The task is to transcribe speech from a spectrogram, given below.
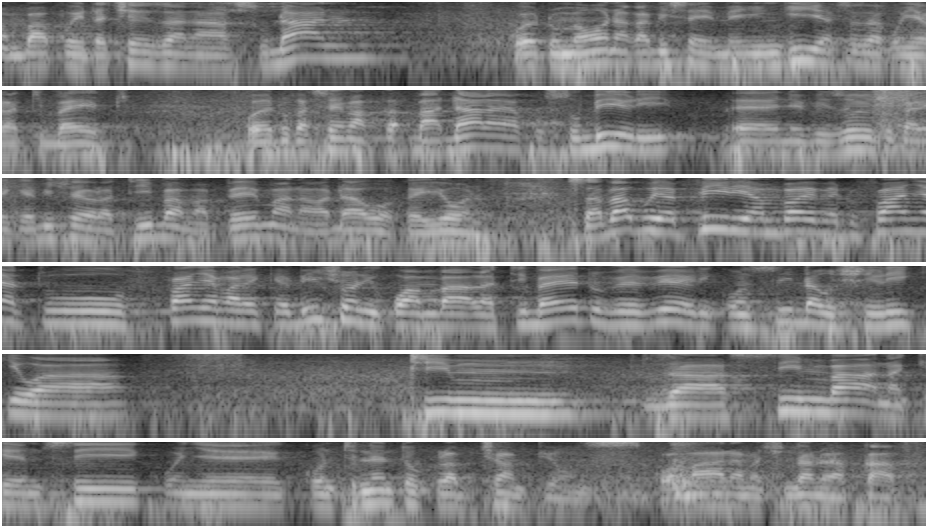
ambapo itacheza na Sudan. Kwa hiyo tumeona kabisa imeingia sasa kwenye ratiba yetu. Kwa hiyo tukasema badala ya kusubiri eh, ni vizuri tukarekebisha hiyo ratiba mapema na wadau wakaiona. Sababu ya pili ambayo imetufanya tufanye marekebisho ni kwamba ratiba yetu vile vile ilikonsida ushiriki wa timu za Simba na KMC kwenye Continental Club Champions kwa maana ya mashindano ya CAF.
